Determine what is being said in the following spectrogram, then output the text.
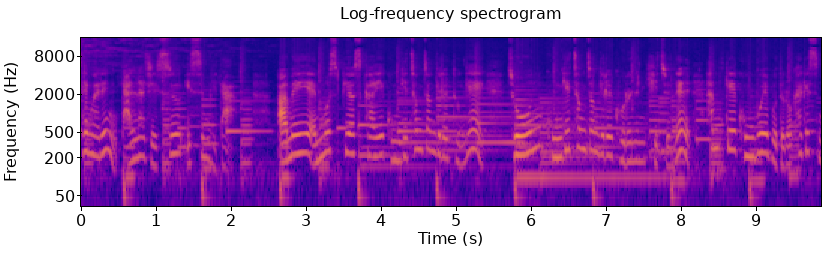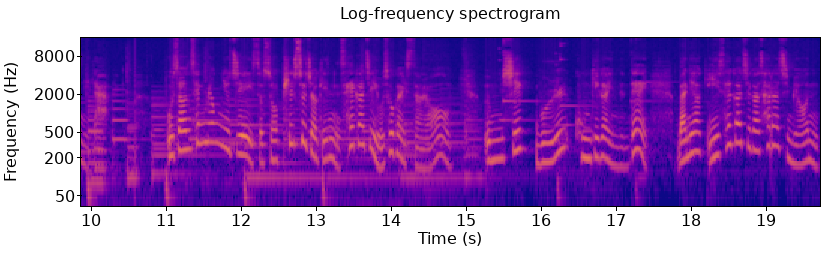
생활은 달라질 수 있습니다. 아메이 엠모스피어 스카이 공기청정기를 통해 좋은 공기청정기를 고르는 기준을 함께 공부해 보도록 하겠습니다. 우선 생명 유지에 있어서 필수적인 세 가지 요소가 있어요. 음식, 물, 공기가 있는데 만약 이 세 가지가 사라지면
